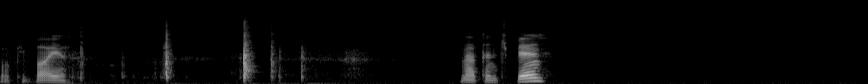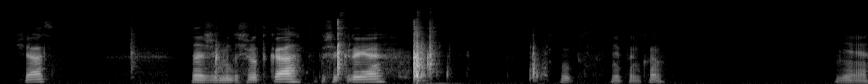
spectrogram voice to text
occupier. Na ten czpień. Sias. Zajrzyjmy do środka, co tu się kryje. Ups, nie pękłem. Nie.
